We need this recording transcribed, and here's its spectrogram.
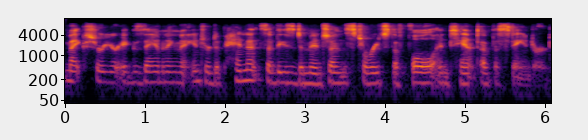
make sure you're examining the interdependence of these dimensions to reach the full intent of the standard.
